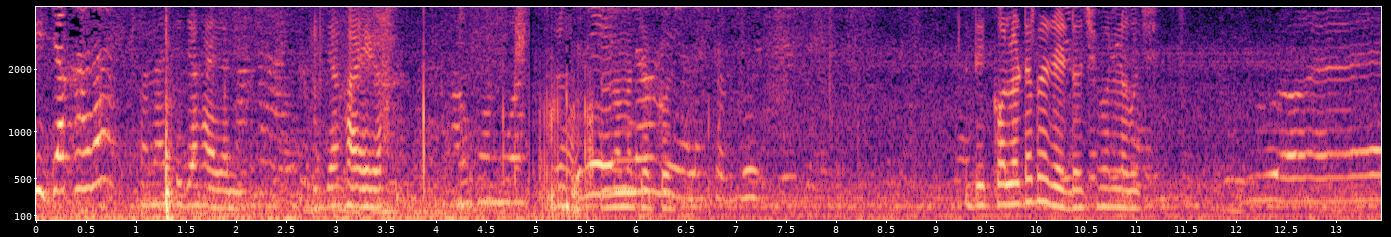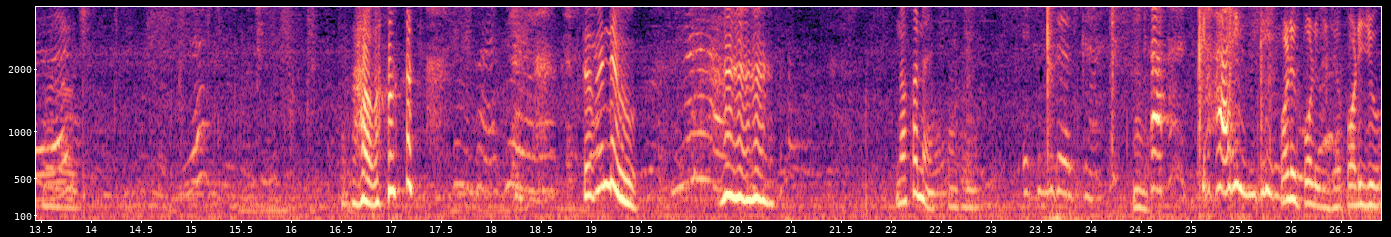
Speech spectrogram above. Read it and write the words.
पिज्जा खाएगा खाना पिज्जा खाएगा नहीं पिज्जा खाएगा चेक कर कलरटा पूरा रेड अच्छे भल लगुच भल लगुच বাবা তবে নেব নখন পড়ে পড়ে বুঝা পড়ে যাও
